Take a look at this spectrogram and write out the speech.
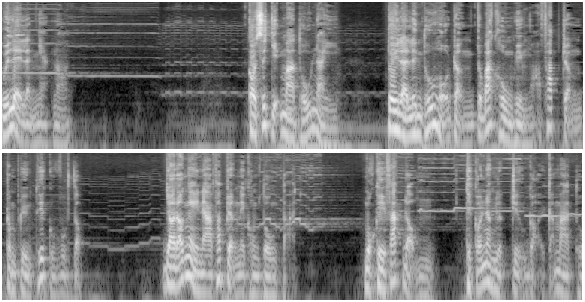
Quỷ lệ lạnh nhạt nói. Coi sức chỉ ma thú này Tuy là linh thú hỗ trận cho bác hùng huyền hỏa pháp trận trong truyền thuyết của vu tộc. Do đó ngày nào pháp trận này còn tồn tại. Một khi phát động thì có năng lực triệu gọi cả ma thú.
